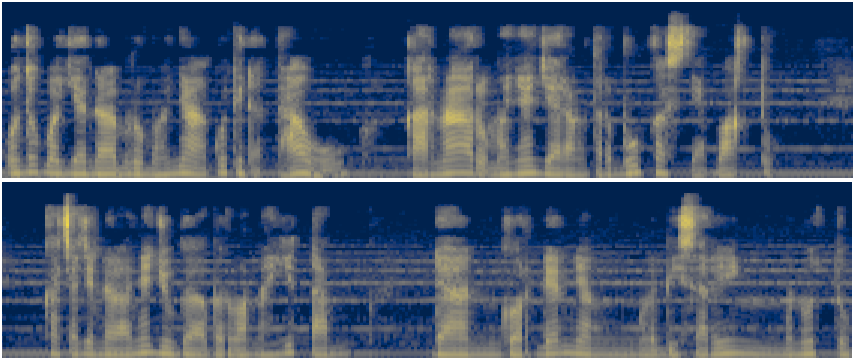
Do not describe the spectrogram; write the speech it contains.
Untuk bagian dalam rumahnya aku tidak tahu karena rumahnya jarang terbuka setiap waktu. Kaca jendelanya juga berwarna hitam dan gorden yang lebih sering menutup.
